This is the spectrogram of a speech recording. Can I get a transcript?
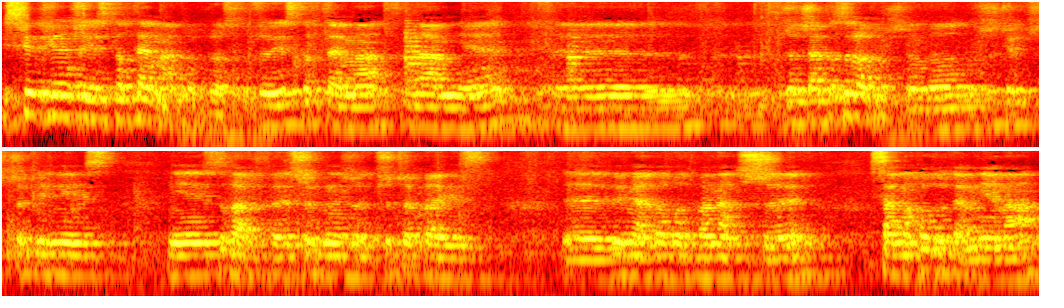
I stwierdziłem, że jest to temat po prostu, że jest to temat dla mnie, yy, że trzeba to zrobić, no bo życie w przyczepie nie jest, nie jest łatwe, szczególnie, że przyczepa jest yy, wymiarowo 2 na 3 samochodu tam nie ma,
